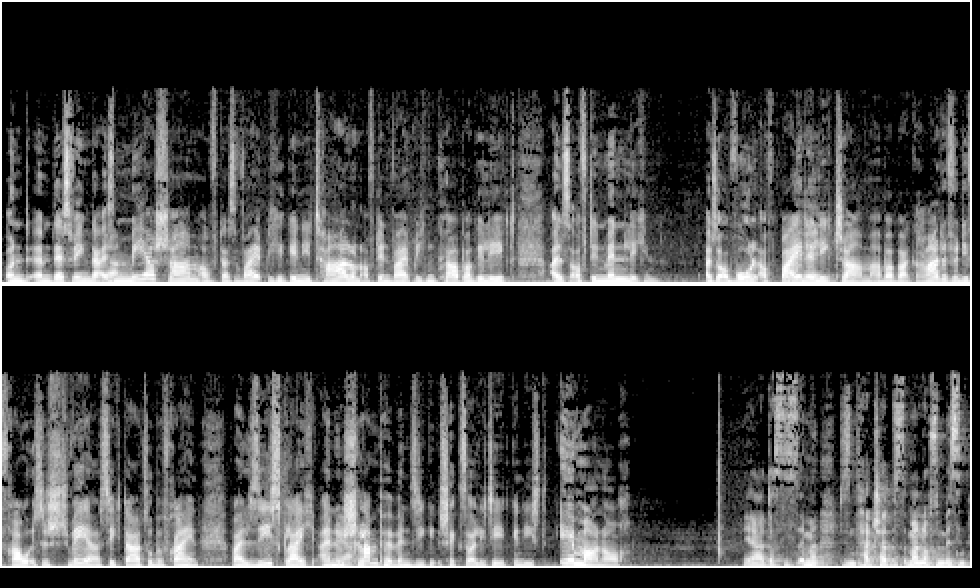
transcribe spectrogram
Und ähm, deswegen da ist ja. mehr Scham auf das weibliche Genital und auf den weiblichen Körper gelegt als auf den männlichen. Also obwohl auf beide okay. liegt Scham, aber gerade für die Frau ist es schwer, sich da zu befreien, weil sie ist gleich eine ja. Schlampe, wenn sie Sexualität genießt, immer noch. Ja, das ist immer, diesen Touch hat es immer noch so ein bisschen.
